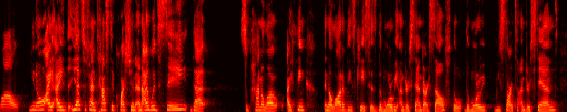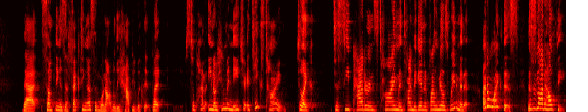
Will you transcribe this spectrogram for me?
Wow. You know, I, I that's a fantastic question. And I would say that, subhanAllah, I think in a lot of these cases, the more we understand ourselves, the, the more we, we start to understand that something is affecting us and we're not really happy with it. But subhanAllah, you know, human nature, it takes time to like to see patterns time and time again and finally realize, wait a minute, I don't like this. This is not healthy.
